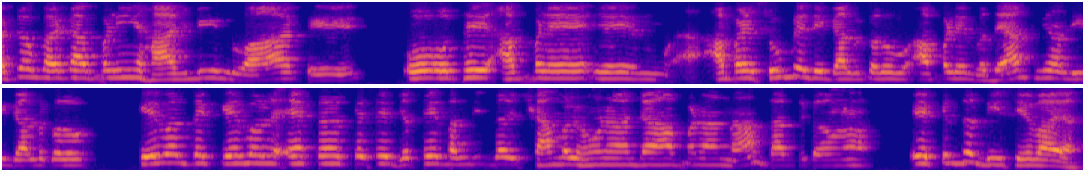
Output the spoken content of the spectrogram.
ਘੱਟੋ ਘੱਟ ਆਪਣੀ ਹਾਜ਼ਰੀ ਲਵਾ ਕੇ ਉਹ ਉੱਥੇ ਆਪਣੇ ਆਪਣੇ ਸੂਬੇ ਦੀ ਗੱਲ ਕਰੋ, ਆਪਣੇ ਵਿਦਿਆਰਥੀਆਂ ਦੀ ਗੱਲ ਕਰੋ, ਕੇਵਲ ਤੇ ਕੇਵਲ ਇੱਕ ਕਿਸੇ ਜਥੇਬੰਦੀ ਦਾ ਸ਼ਾਮਲ ਹੋਣਾ ਜਾਂ ਆਪਣਾ ਨਾਮ ਦਰਜ ਕਰਾਉਣਾ ਇਹ ਕਿੱਧਰ ਦੀ ਸੇਵਾ ਆ?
